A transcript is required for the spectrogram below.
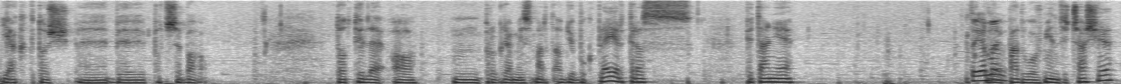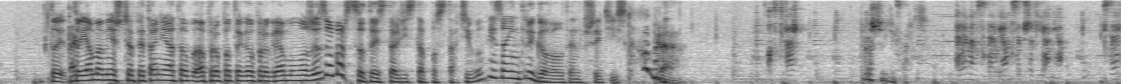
jak ktoś e, by potrzebował. To tyle o mm, programie Smart Audiobook Player. Teraz pytanie, To ja mam, padło w międzyczasie. To, tak? to ja mam jeszcze pytanie a, to, a propos tego programu. Może zobacz, co to jest ta lista postaci, bo mnie zaintrygował ten przycisk. Dobra, Odtwarz. proszę cię bardzo. Element sterujący przewijania. 0.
